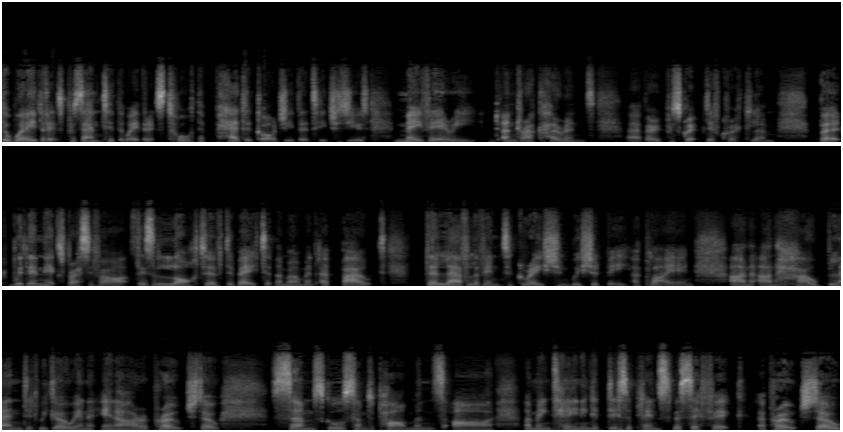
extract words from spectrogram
the way that it's presented, the way that it's taught, the pedagogy that teachers use may vary under our current uh, very prescriptive curriculum. But within the expressive arts, there's a lot of debate at the moment about the level of integration we should be applying and, and how blended we go in in our approach. So some schools, some departments are, are maintaining a discipline specific approach. So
